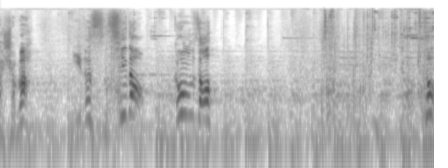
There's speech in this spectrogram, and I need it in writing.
干什么？你的死期到了，跟我们走。走。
